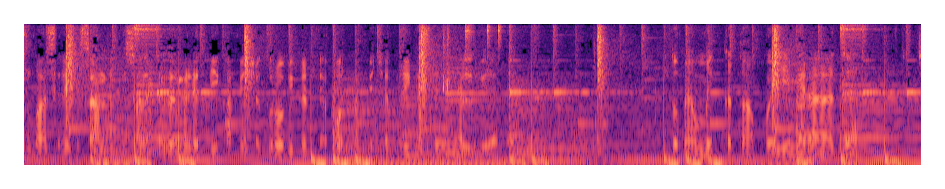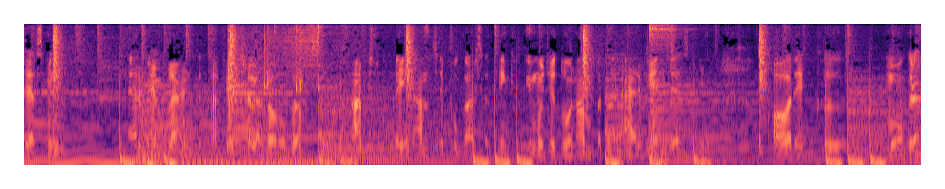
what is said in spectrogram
सुबह से लेकर शाम तक सनलाइट अगर मिले तो ये काफ़ी अच्छा ग्रो भी करते हैं और काफ़ी अच्छा तरीके से हेल्थ भी रहता है। तो मैं उम्मीद करता हूँ आपको ये मेरा जैसमिन एरबियन प्लांट काफ़ी अच्छा लगा होगा। आप इसको कई नाम से पुकार सकते हैं, क्योंकि मुझे दो नाम पता है एरबियन जैसमिन और एक मोगरा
